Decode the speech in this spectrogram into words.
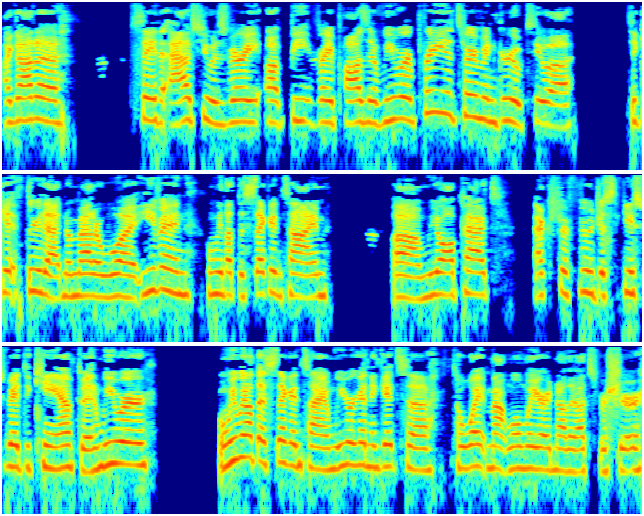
I gotta say the attitude was very upbeat, very positive. We were a pretty determined group to, uh, to get through that no matter what. Even when we left the second time, um, we all packed extra food just in case we had to camp and we were, when we went out that second time, we were going to get to, to White Mountain one way or another. That's for sure.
